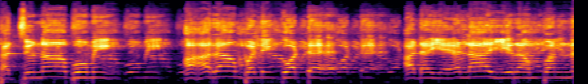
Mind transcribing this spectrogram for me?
தச்சுனா பூமி ஆறாம் பள்ளி கோட்டை அடையலாயிரம் பண்ண.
